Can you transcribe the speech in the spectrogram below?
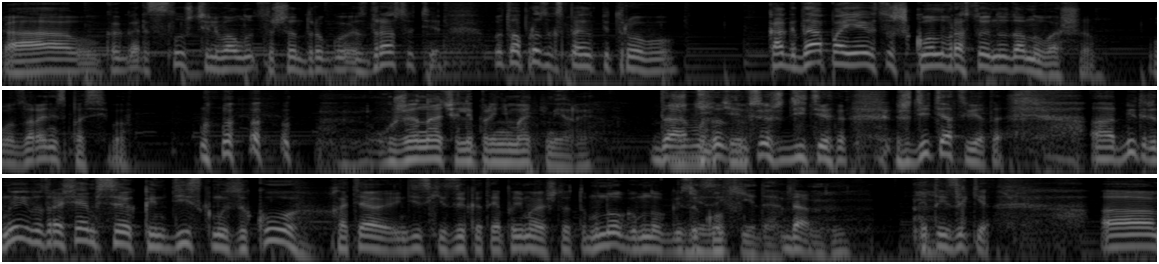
А, как говорится, слушатели волнуют совершенно другое. Здравствуйте. Вот вопрос к господину Петрову. Когда появится школа в Ростове-на-Дону ваша? Вот, заранее спасибо. Уже начали принимать меры. Да, ждите. Все ждите, ждите ответа. А, Дмитрий, ну и возвращаемся к индийскому языку, хотя индийский язык, это я понимаю, что это много-много языков. Языки, да. Да, угу. это языки. А,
